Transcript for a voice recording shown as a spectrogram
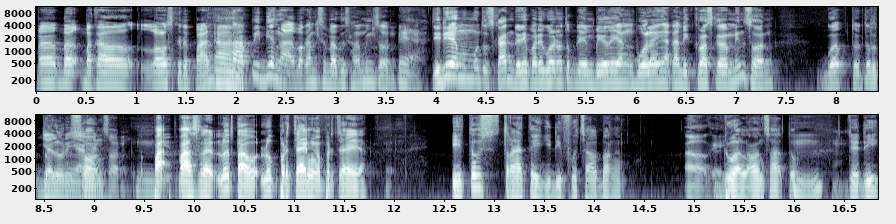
uh, ba- bakal lolos ke depan, Ah. tapi dia nggak bakal sebagus Hamilton. Iya. Jadi dia memutuskan daripada gua nutup Dembele yang bolanya akan di cross ke Hamilton, gua tutup, Tutup jalurnya Son. Hamilton. Pa- pas liat, lu tahu, lu percaya nggak percaya? Itu strategi di futsal banget. Oh, oke. Dua lawan satu. Hmm. Jadi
